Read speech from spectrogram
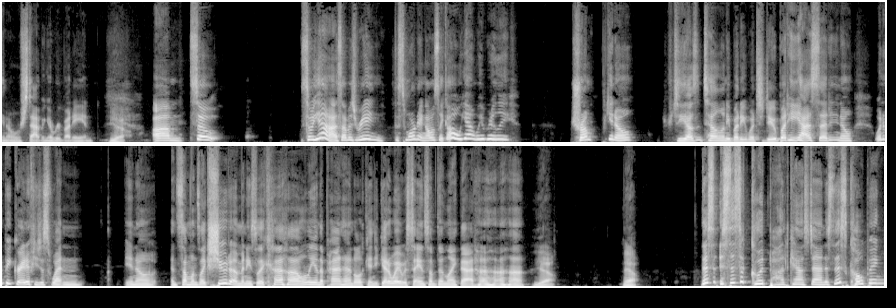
you know, were stabbing everybody and yeah. Um. So so yeah, as I was reading this morning, I was like, oh yeah, we really Trump, you know, he doesn't tell anybody what to do, but he has said, you know, wouldn't it be great if you just went and, you know, and someone's like, shoot him. And he's like, only in the panhandle can you get away with saying something like that. yeah. Yeah. This is this a good podcast, Dan? Is this coping?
